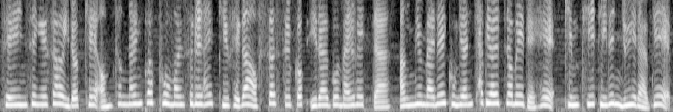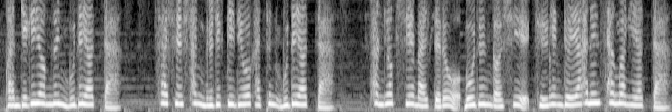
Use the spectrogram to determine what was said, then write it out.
제 인생에서 이렇게 엄청난 퍼포먼스를 할 기회가 없었을 것이라고 말했다. 악뮤만의 공연 차별점에 대해 김 PD는 유일하게 관객이 없는 무대였다. 사실상 뮤직비디오 같은 무대였다. 찬혁 씨의 말대로 모든 것이 진행돼야 하는 상황이었다.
